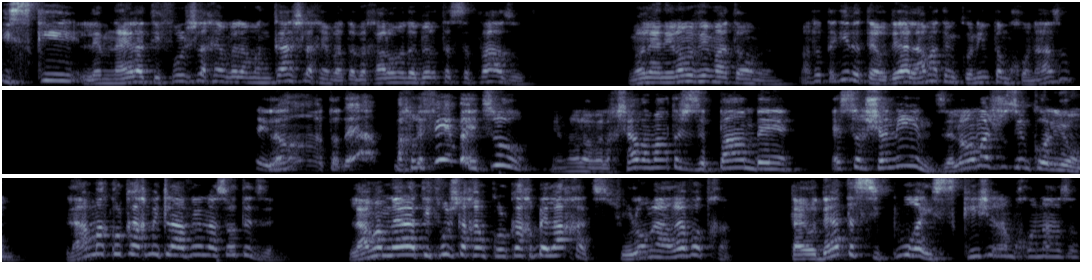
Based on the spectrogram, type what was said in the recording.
עסקי למנהל התפעול שלכם ולמנכ"ל שלכם, ואתה בכלל לא מדבר את השפה הזאת. הוא אומר לי, אני לא מבין מה אתה אומר. אמרתי לו, תגיד, אתה יודע למה אתם קונים את המכונה הזאת? אני לא, אתה יודע, מחליפים בייצור. אני אומר לו, אבל עכשיו אמרת שזה פעם בעשר שנים, זה לא מה שעושים כל יום. למה כל כך מתלהבים לעשות את זה? למה מנהל התפעול שלכם כל כך בלחץ, שהוא לא מערב אותך? אתה יודע את הסיפור העסקי של המכונה הזאת?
